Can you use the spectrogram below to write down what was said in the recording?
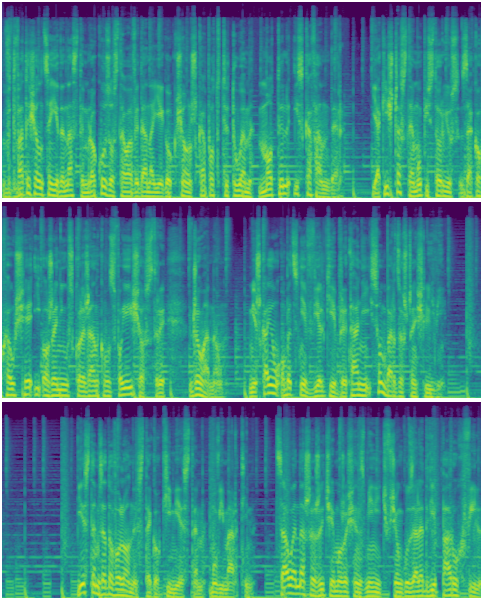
W 2011 roku została wydana jego książka pod tytułem Motyl i skafander. Jakiś czas temu Pistorius zakochał się i ożenił z koleżanką swojej siostry, Joanną. Mieszkają obecnie w Wielkiej Brytanii i są bardzo szczęśliwi. Jestem zadowolony z tego, kim jestem, mówi Martin. Całe nasze życie może się zmienić w ciągu zaledwie paru chwil.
